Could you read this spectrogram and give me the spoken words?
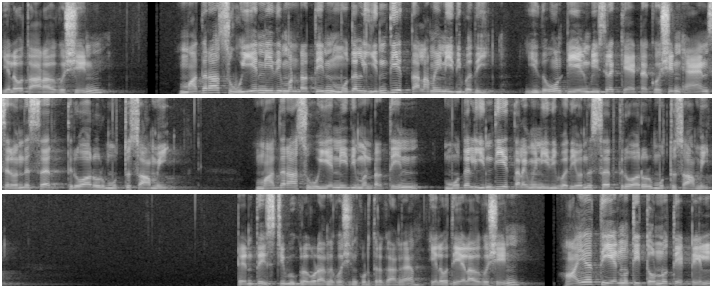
எழுபத்தாறாவது கொஷின் மதராஸ் உயர்நீதிமன்றத்தின் முதல் இந்திய தலைமை நீதிபதி. இதுவும் டிஎன்பிசியில் கேட்ட கொஷின் ஆன்சர் வந்து சார் திருவாரூர் முத்துசாமி. மதராஸ் உயர்நீதிமன்றத்தின் முதல் இந்திய தலைமை நீதிபதி வந்து sir Thiruvarur Muthusamy. Tenth history புக்கில் கூட அந்த கொஷின் கொடுத்துருக்காங்க. எழுபத்தி ஏழாவது கொஷின் ஆயிரத்தி எழுநூற்றி தொண்ணூற்றி எட்டில்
